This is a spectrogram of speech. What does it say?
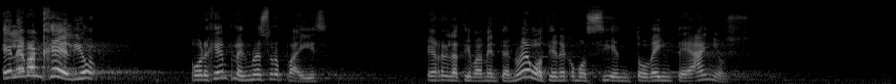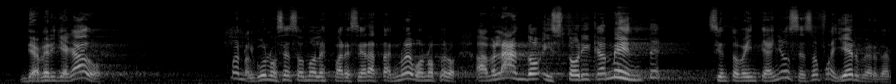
el evangelio, por ejemplo, en nuestro país, es relativamente nuevo, tiene como 120 años de haber llegado. Bueno, a algunos eso no les parecerá tan nuevo, ¿no? Pero hablando históricamente, 120 años, eso fue ayer, ¿verdad?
